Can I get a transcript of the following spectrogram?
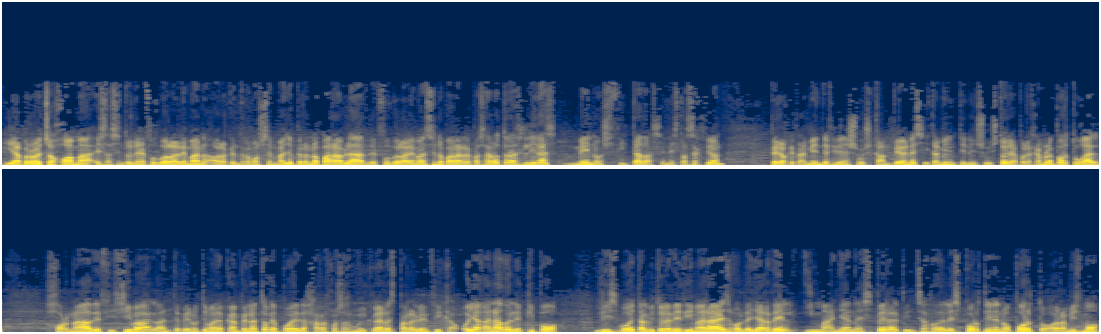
Y aprovecho, Juama, esta sintonía de fútbol alemán, ahora que entramos en mayo, pero no para hablar de fútbol alemán, sino para repasar otras ligas menos citadas en esta sección, pero que también deciden sus campeones y también tienen su historia. Por ejemplo, en Portugal, jornada decisiva, la antepenúltima del campeonato, que puede dejar las cosas muy claras para el Benfica. Hoy ha ganado el equipo Lisboeta al Vitoria de Guimaraes, gol de Yardel, y mañana espera el pinchazo del Sporting en Oporto. Ahora mismo,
